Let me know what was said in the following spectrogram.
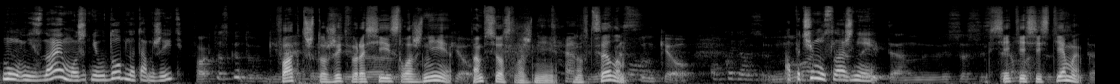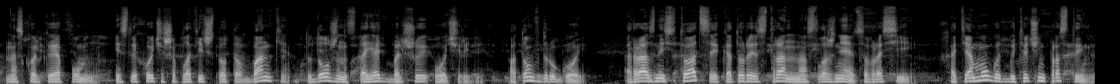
Ну, не знаю, может, неудобно там жить. Факт, что жить в России сложнее, там все сложнее. Но в целом... А почему сложнее? Все те системы, насколько я помню, если хочешь оплатить что-то в банке, то должен стоять в большой очереди, потом в другой. Разные ситуации, которые странно осложняются в России, хотя могут быть очень простыми.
